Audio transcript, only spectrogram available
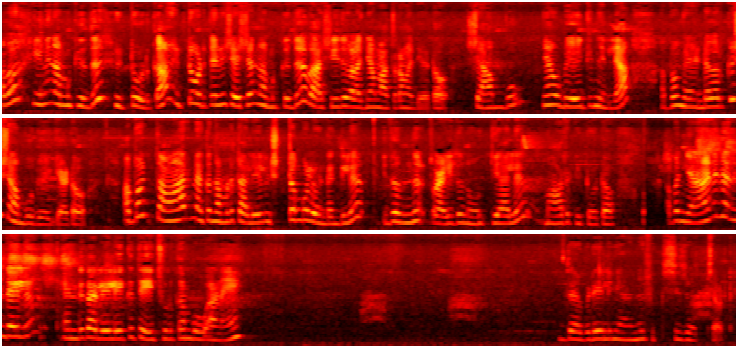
അപ്പോൾ ഇനി നമുക്കിത് ഇട്ട് കൊടുക്കാം. ഇട്ട് കൊടുത്തതിന് ശേഷം നമുക്കിത് വാഷ് ചെയ്ത് കളഞ്ഞാൽ മാത്രം മതി കേട്ടോ. ഷാമ്പു ഞാൻ ഉപയോഗിക്കുന്നില്ല. അപ്പം വേണ്ടവർക്ക് ഷാമ്പു ഉപയോഗിക്കാം കേട്ടോ. അപ്പം താരനൊക്കെ നമ്മുടെ തലയിൽ ഇഷ്ടം പോലെ ഉണ്ടെങ്കിൽ ഇതൊന്ന് ട്രൈ ചെയ്ത് നോക്കിയാൽ മാറി കിട്ടും. കേട്ടോ അപ്പം ഞാനിത് എന്തായാലും എന്റെ തലയിലേക്ക് തേച്ച് കൊടുക്കാൻ പോവാണേ. ഇത് എവിടെയെങ്കിലും ഞാനൊന്ന് ഫിക്സ് ചെയ്ത് വെച്ചോട്ടെ.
